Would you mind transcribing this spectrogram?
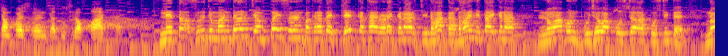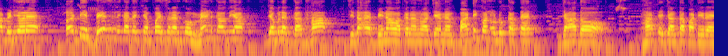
चंपा सोरेन का दूसरा पार्ट है। नेता सूरज मंडल, चंपई सोरेन बखराते चेट कथा रोड़े कना और सीधा गधाय मिताई कना नोआ बुन बुझेवा पोस्टर और पुष्टिते नोआ वीडियो रे अड्डी बेस लिखाते चंपई सोरेन को मेन काव दिया, जब बोले गधा चिदा बनाव कना नोआ जेएमएम पार्टी कन उडुक कते जहाँ दो भारतीय जनता पार्टी रे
